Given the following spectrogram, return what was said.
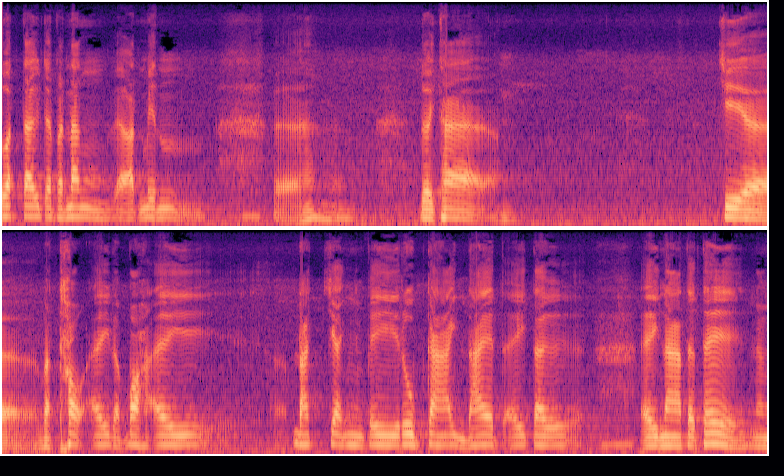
លត់ទៅតែប៉ុណ្ណឹងវាអត់មានដូចថា ជាវត្ថុអីរបស់អីដាច់ចេញពីរូបកាយដែតអីទៅអីណាទៅទេហ្នឹង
